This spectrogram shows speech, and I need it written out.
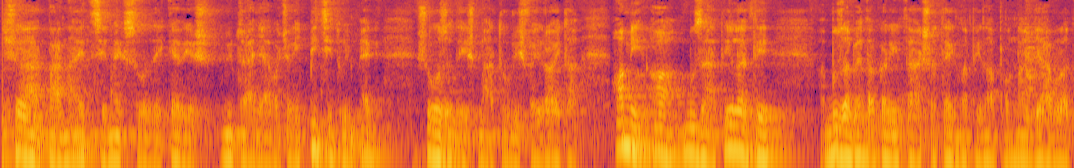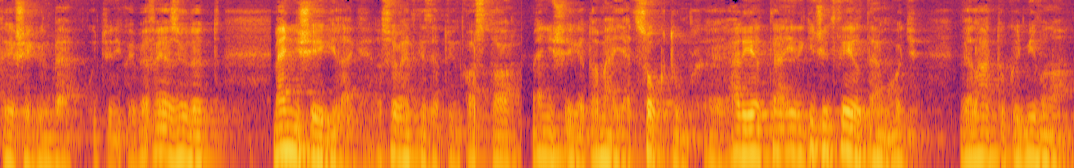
A sörárpárnál egyszer megszórod egy kevés műtrágyába, csak egy picit úgy megsózod, és már túl is vagy rajta. Ami a muzát illeti, a buza betakarítása tegnapi napon nagyjából a térségünkben úgy tűnik, hogy befejeződött. Mennyiségileg a szövetkezetünk azt a mennyiséget, amelyet szoktunk elérte. Én kicsit féltem, hogy mivel láttuk, hogy mi van a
